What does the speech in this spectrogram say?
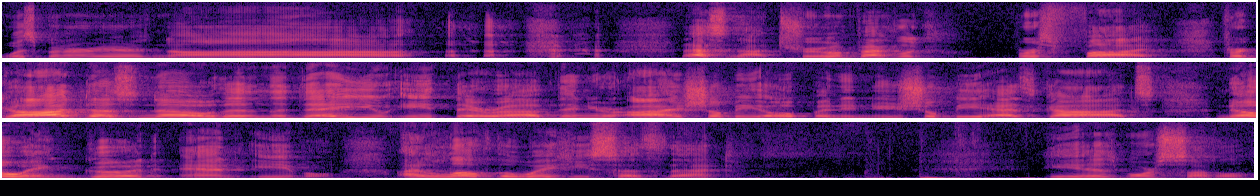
whisper in our ears? Nah. That's not true. In fact, look, verse 5. For God does know that in the day you eat thereof, then your eyes shall be opened, and you shall be as gods, knowing good and evil. I love the way he says that. He is more subtle.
